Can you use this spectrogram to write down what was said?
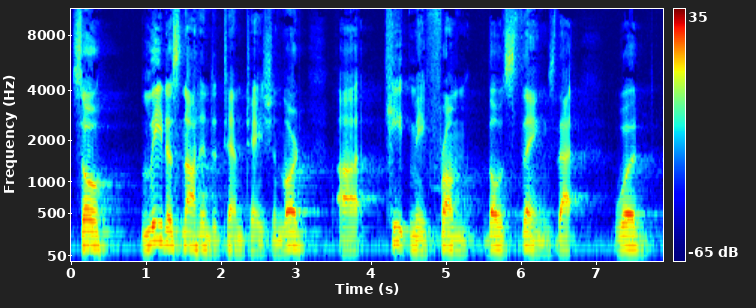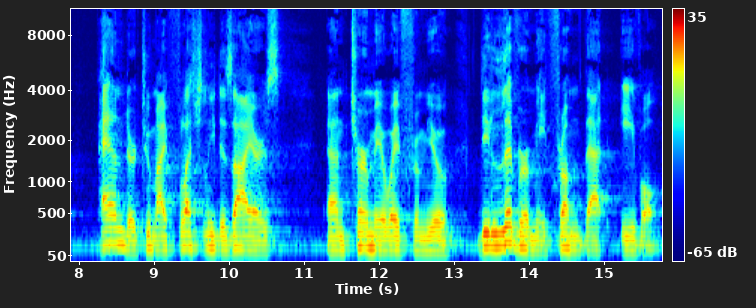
So lead us not into temptation. Lord, uh, keep me from those things that would pander to my fleshly desires and turn me away from you. Deliver me from that evil.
